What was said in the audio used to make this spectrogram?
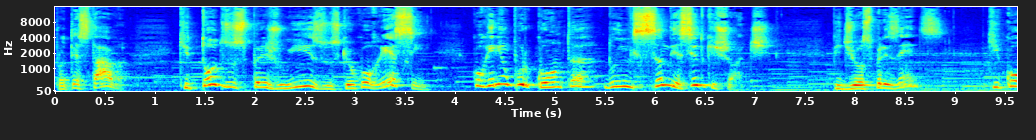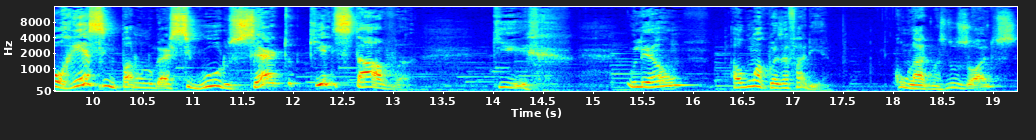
Protestava que todos os prejuízos que ocorressem correriam por conta do ensandecido Quixote. Pediu aos presentes que corressem para um lugar seguro, certo que ele estava, que o leão alguma coisa faria. Com lágrimas nos olhos,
